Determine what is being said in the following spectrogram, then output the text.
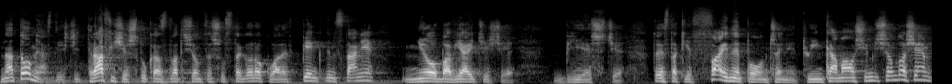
Natomiast jeśli trafi się sztuka z 2006 roku, ale w pięknym stanie, nie obawiajcie się, bierzcie. To jest takie fajne połączenie Twinkama 88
